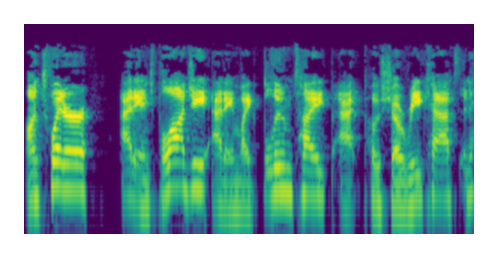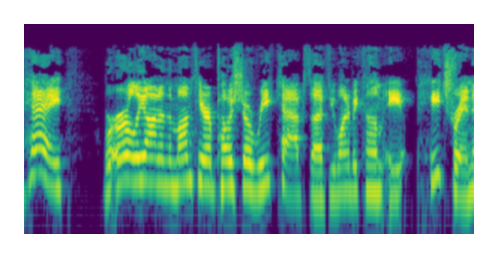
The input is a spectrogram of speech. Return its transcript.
on Twitter, at Ange Pelagi, at a Mike Bloom type, at postshow recaps. And hey, we're early on in the month here at Post Show Recaps. Uh, if you want to become a patron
